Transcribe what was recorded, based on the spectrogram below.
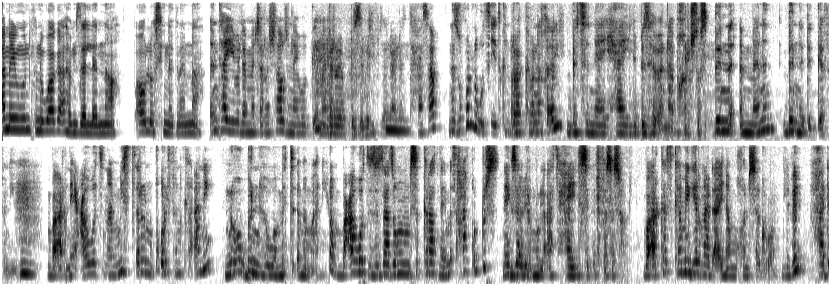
ሃመይ እውን ክንዋጋእ ከም ዘለና ጳውሎስ ይነግረና። እንታይ ይብል ኣብ መጨረሻ ኣብዚ ናይ ውግእ መደረብ ብዝብል ብዘልዕለ እቲ ሓሳብ ነዚ ኩሉ ውፅኢት ክንረክብ ንኽእል በቲ ናይ ሓይሊ ብዝህበና ብክርስቶስ ብንእመንን ብንድገፍን እዩ እምበኣር ናይ ዓወትና ሚስጥርን ቁልፍን ከዓኒ ንኡ ብንህቦ ምትእምማን እዩ እቶም ብዓወት ዝዛዘሙ ምስክራት ናይ መፅሓፍ ቅዱስ ናይ እግዚኣብሔር ሙሉኣት ሓይሊ ስለዝፈሰሶም እዩ እምበኣርከስ ከመይ ጌርና ደኣ ኢና እሞ ክንሰግሮም ልብል ሓደ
